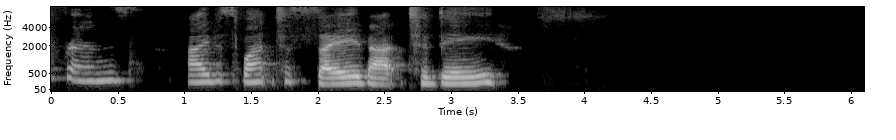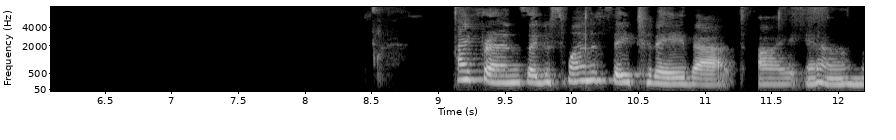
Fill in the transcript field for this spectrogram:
friends. I just want to say that today, Hi, friends. I just want to say today that I am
